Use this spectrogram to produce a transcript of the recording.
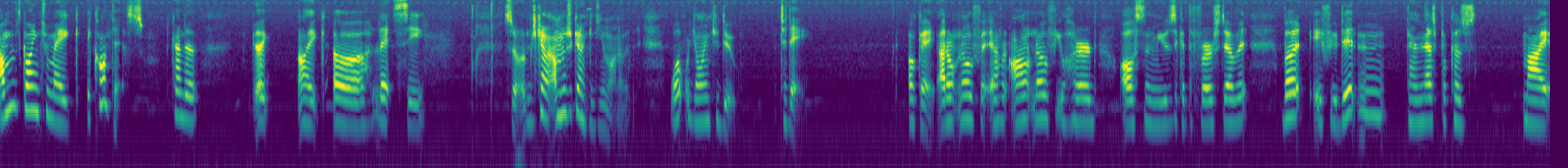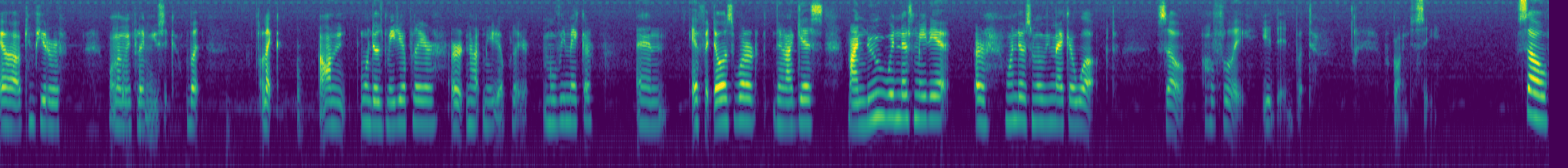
I'm going to make a contest, kind of like like uh, let's see. So I'm just gonna I'm just gonna continue on with it. What we're going to do today. Okay, I don't know if it, I don't know if you heard awesome music at the first of it, but if you didn't, then that's because my uh, computer won't let me play music. But like on Windows Media Player or not Media Player, Movie Maker, and if it does work, then I guess my new Windows Media or Windows Movie Maker worked. So hopefully it did, but we're going to see. So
